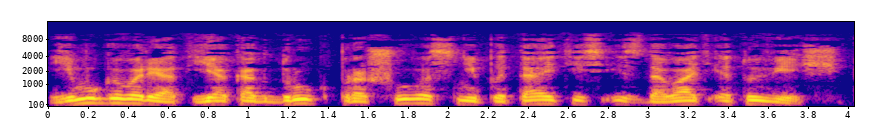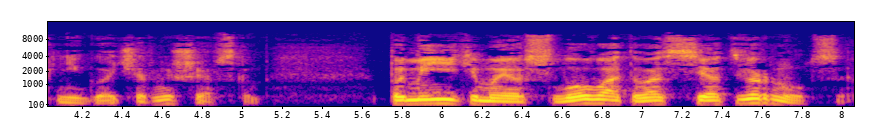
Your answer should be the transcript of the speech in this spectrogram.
Ему говорят, я как друг прошу вас, не пытайтесь издавать эту вещь, книгу о Чернышевском. Помяните мое слово, от вас все отвернутся.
